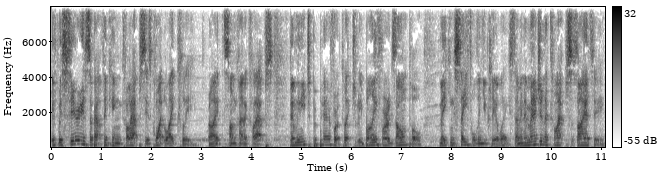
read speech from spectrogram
If we're serious about thinking collapse is quite likely, right, some kind of collapse, then we need to prepare for it collectively by, for example, making safe all the nuclear waste. I mean, imagine a collapsed society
